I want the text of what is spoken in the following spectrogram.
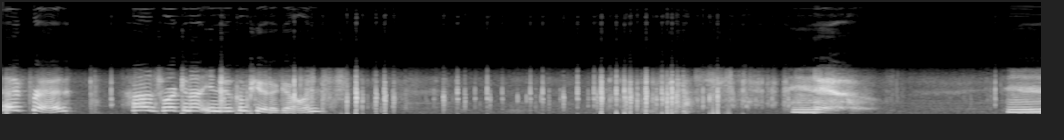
Hey, Fred. How's working out your new computer going? No. No.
